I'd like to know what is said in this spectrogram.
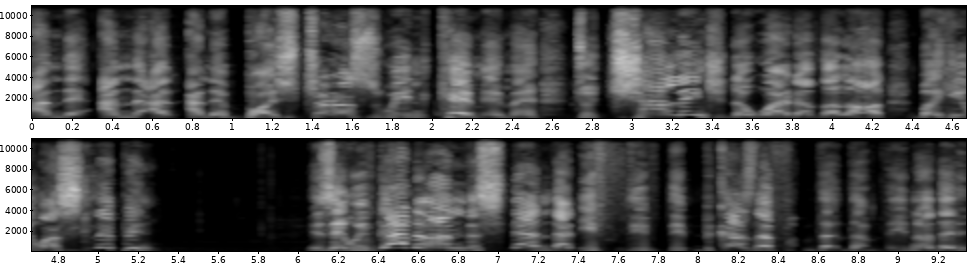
And the and, and, and the boisterous wind came, amen, to challenge the word of the Lord, but he was sleeping. You see, we've got to understand that if, if because the, the, the, you know they,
